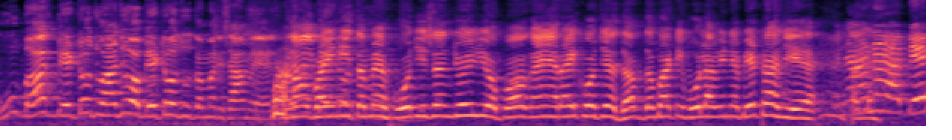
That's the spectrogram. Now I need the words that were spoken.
હું બસ બેઠો છું. આજો બેઠો છું તમારી સામે. પ્રણવભાઈ ની તમે પોઝિશન જોઈ લ્યો પગ અહીંયા રાખ્યો છે ધબધબાટી બોલાવીને બેઠા છે. અને આને આ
